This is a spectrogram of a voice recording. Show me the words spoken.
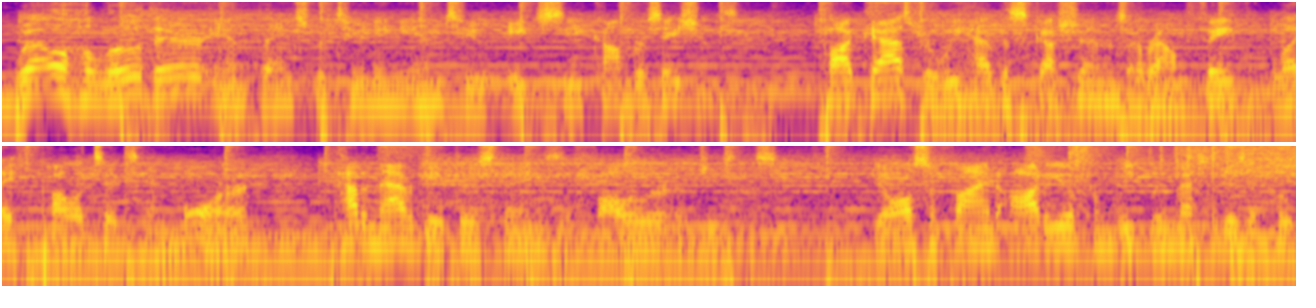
Well, hello there, and thanks for tuning in to HC Conversations, podcast where we have discussions around faith, life, politics, and more, and how to navigate those things as a follower of Jesus. You'll also find audio from weekly messages at Hope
